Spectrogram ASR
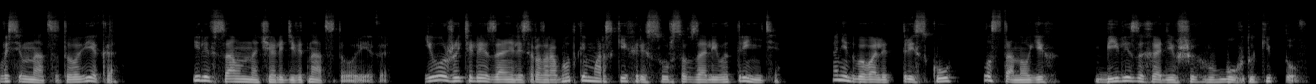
XVIII века или в самом начале XIX века. Его жители занялись разработкой морских ресурсов залива Тринити. Они добывали треску, ластоногих, били заходивших в бухту китов.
